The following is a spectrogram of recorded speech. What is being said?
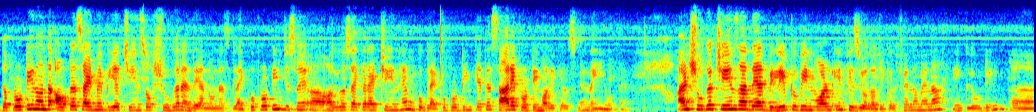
the protein on the outer side में be a chains of sugar and they are known as glycoprotein जिसमें ऑलिगोसाइकेराइड चेन है, उनको ग्लाइकोप्रोटीन कहते हैं। सारे प्रोटीन मॉलिक्यूल्स में नहीं होते हैं। and sugar chains are they are believed to be involved in physiological phenomena including uh,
